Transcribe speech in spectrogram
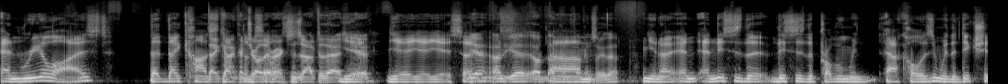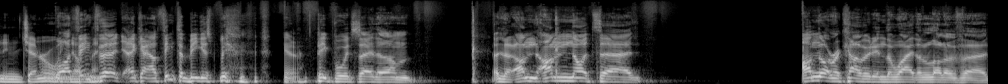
and realized that they can't They can't control their actions after that. Yeah, Yeah. yeah, yeah, yeah. So Yeah, I, yeah, I, I can Um, fucking see that. you know, and and this is the this is the problem with alcoholism, with addiction in general. Well, you I think I mean? that okay. I think the biggest, you know, people would say that I'm, look, I'm, I'm not, uh, I'm not recovered in the way that a lot of uh,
